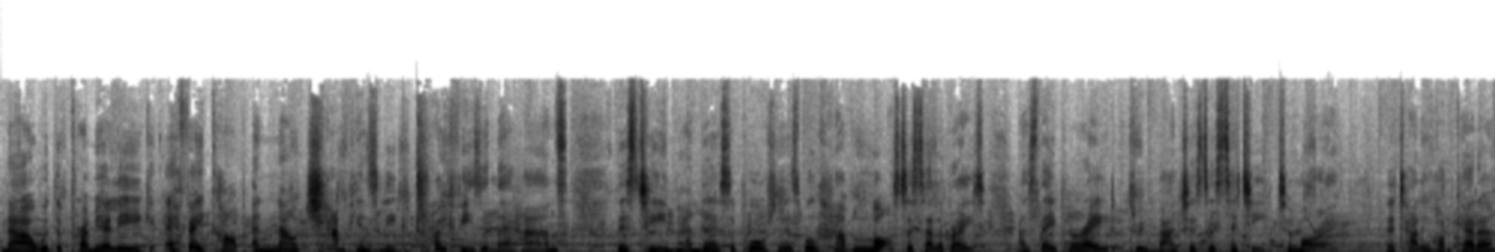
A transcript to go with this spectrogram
Now, with the Premier League, FA Cup, and now Champions League trophies in their hands, this team and their supporters will have lots to celebrate as they parade through Manchester City tomorrow. Natalia Jorquera,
